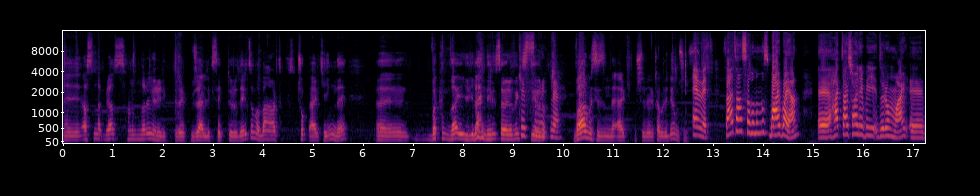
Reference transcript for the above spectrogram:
e, aslında biraz hanımlara yöneliktir hep güzellik sektörü deriz ama ben artık çok erkeğin de bakımla ilgilendiğini söylemek istiyorum. Kesinlikle. Var mı sizin de erkek müşterileri kabul ediyor musunuz? Evet. Zaten salonumuz bay bayan. Ee, hatta şöyle bir durum var. Ee,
